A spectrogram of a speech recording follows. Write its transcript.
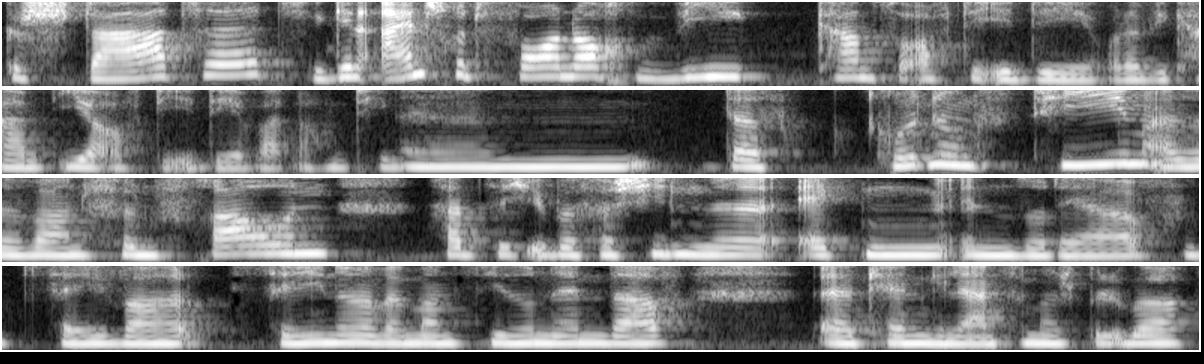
gestartet. Wir gehen einen Schritt vor noch. Wie kamst du auf die Idee oder wie kamt ihr auf die Idee? Wart noch ein Team? Ähm, das Gründungsteam, also waren fünf Frauen, hat sich über verschiedene Ecken in so der Food Saver Szene, wenn man es die so nennen darf, äh, kennengelernt. Zum Beispiel über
